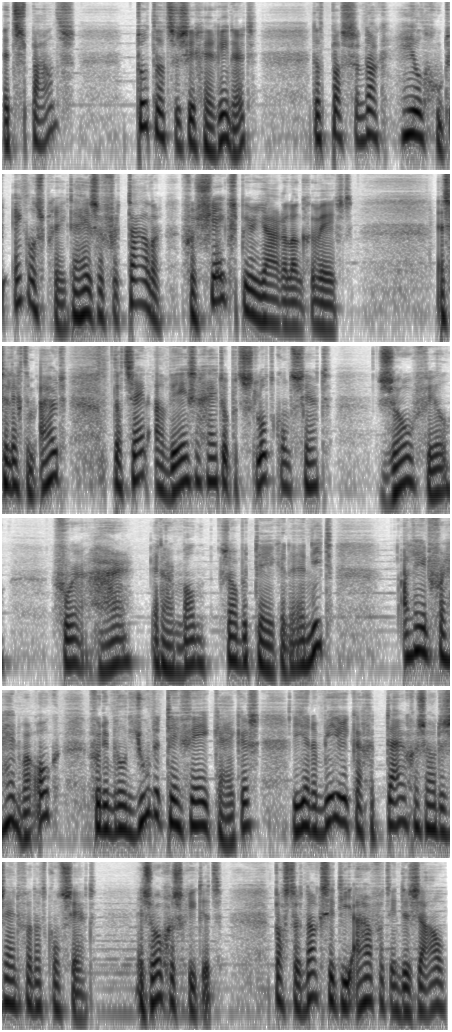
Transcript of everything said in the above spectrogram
het Spaans, totdat ze zich herinnert dat Pasternak heel goed Engels spreekt. Hij is een vertaler van Shakespeare jarenlang geweest. En ze legt hem uit dat zijn aanwezigheid op het slotconcert zoveel voor haar en haar man zou betekenen. En niet alleen voor hen, maar ook voor de miljoenen tv-kijkers die in Amerika getuigen zouden zijn van het concert. En zo geschiet het. Pasternak zit die avond in de zaal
